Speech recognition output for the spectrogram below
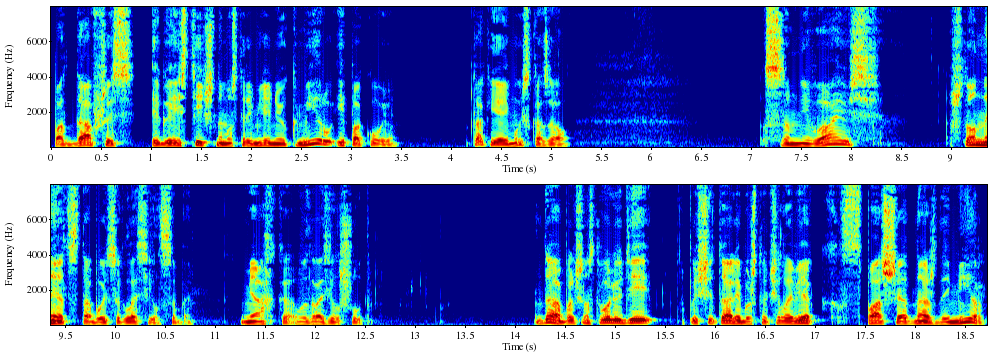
поддавшись эгоистичному стремлению к миру и покою. Так я ему и сказал. «Сомневаюсь, что Нед с тобой согласился бы», — мягко возразил Шут. «Да, большинство людей посчитали бы, что человек, спасший однажды мир,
